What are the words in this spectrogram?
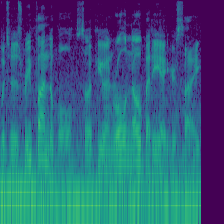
which is refundable. So if you enroll nobody at your site,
